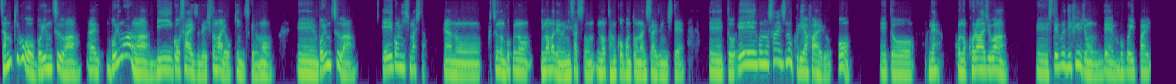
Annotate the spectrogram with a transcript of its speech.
ザム記法ボリューム2は、えボリューム1は B5 サイズで一回り大きいんですけども、えーボリューム2は英語にしました。あの普通の僕の今までの2冊の単行本と同じサイズにして、えっ、と、英語のサイズのクリアファイルを、えっ、と、ね、このコラージュは、えー Stable Diffusion で僕がいっぱい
